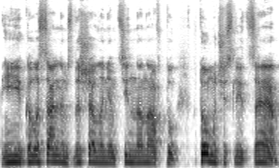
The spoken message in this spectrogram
і колосальним здешевленням цін на нафту, в тому числі це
